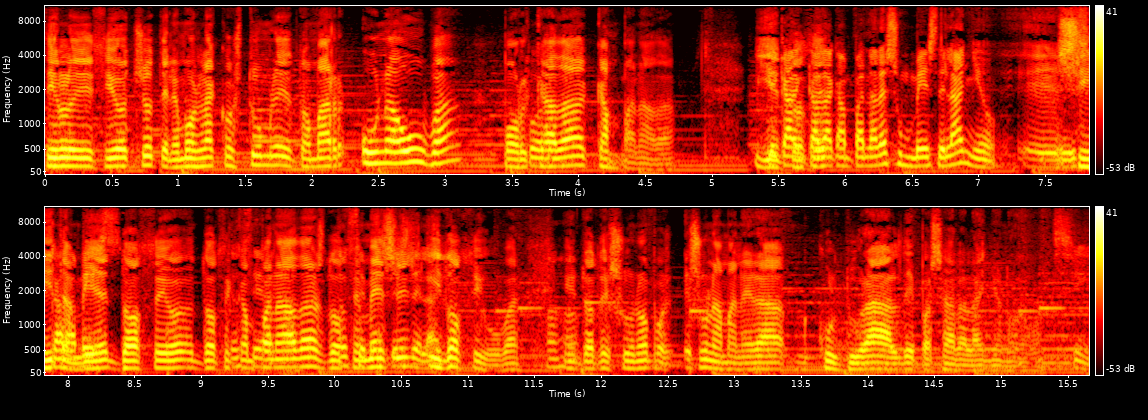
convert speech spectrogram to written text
Siglo XVIII tenemos la costumbre de tomar una uva por, Por- cada campanada. Y Que entonces, cada campanada es un mes del año. eh, sí, también mes. 12, o- 12 12 campanadas, 12, 12 meses y año. 12 uvas. Y entonces uno, pues es una manera cultural de pasar al año nuevo. Sí.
